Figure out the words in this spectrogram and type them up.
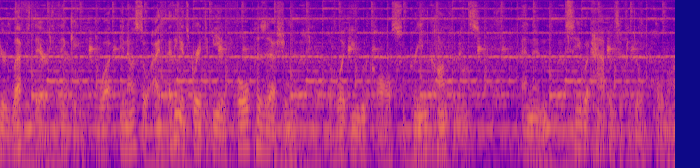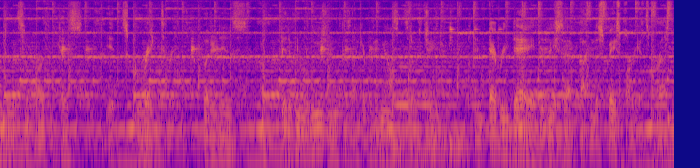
you're left there thinking, what, you know, so I, I think it's great to be in full possession of what you would call supreme confidence and then see what happens if you don't hold on to it so hard because it's great, but it is a bit of an illusion because like everything else, it's always changing. And every day, the reset button, the space bar gets pressed,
